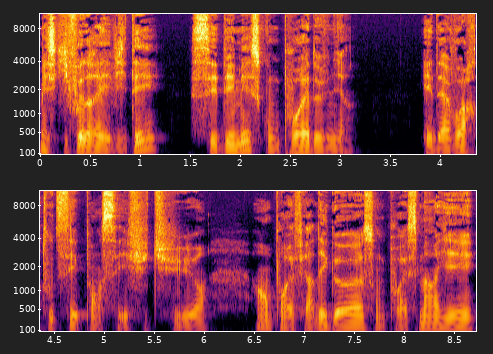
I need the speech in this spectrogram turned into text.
Mais ce qu'il faudrait éviter, c'est d'aimer ce qu'on pourrait devenir et d'avoir toutes ces pensées futures. Ah, on pourrait faire des gosses, on pourrait se marier,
